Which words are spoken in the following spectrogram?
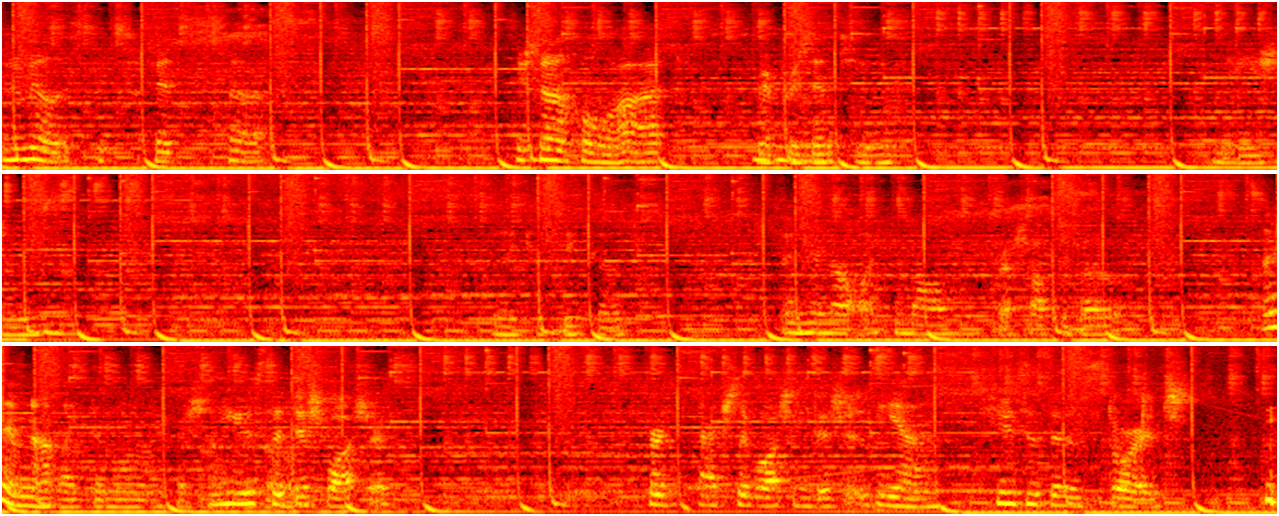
I don't know. It's it's, it's uh, there's not a whole lot representing the Asians you're not like the mom fresh off the boat. I am not like the mom Fresh Off You use the Boat. dishwasher for actually washing dishes. Yeah. She uses it as storage.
